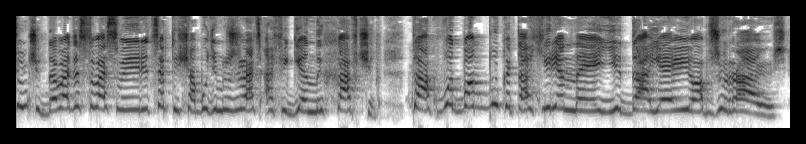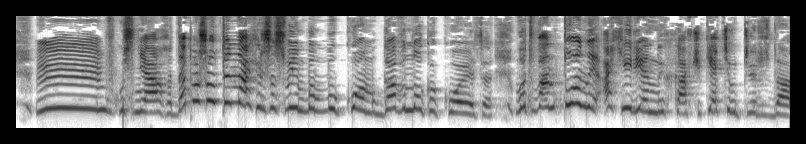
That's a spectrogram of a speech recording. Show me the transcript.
Масюнчик, давай доставай свои рецепты, сейчас будем жрать офигенный хавчик. Так, вот бамбук, это охеренная еда, я ее обжираюсь. Ммм, вкусняха. Да пошел ты нахер со своим бамбуком, говно какое-то. Вот в Антоны охеренный хавчик, я тебе утверждаю.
